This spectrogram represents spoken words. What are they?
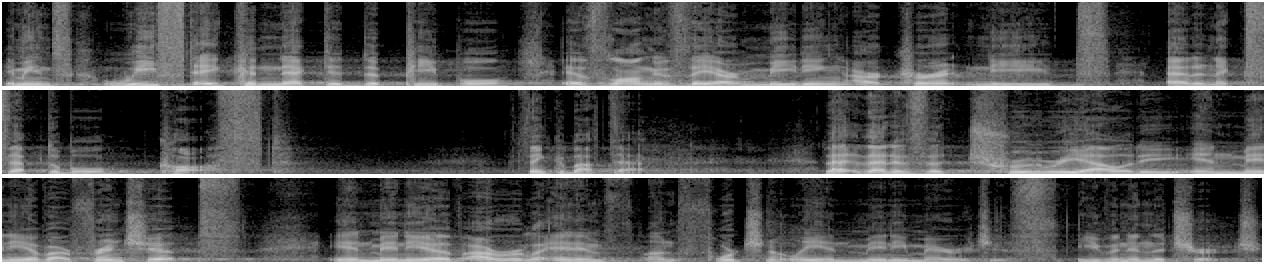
It means we stay connected to people as long as they are meeting our current needs at an acceptable cost. Think about that. That, that is a true reality in many of our friendships, in many of our, and in, unfortunately in many marriages, even in the church.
